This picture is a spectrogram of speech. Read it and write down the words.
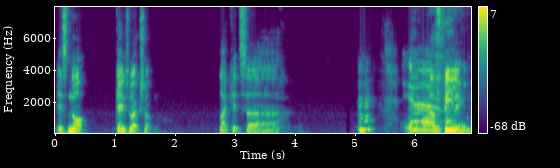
it's not Games Workshop. Like it's uh, Yeah, a feeling.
